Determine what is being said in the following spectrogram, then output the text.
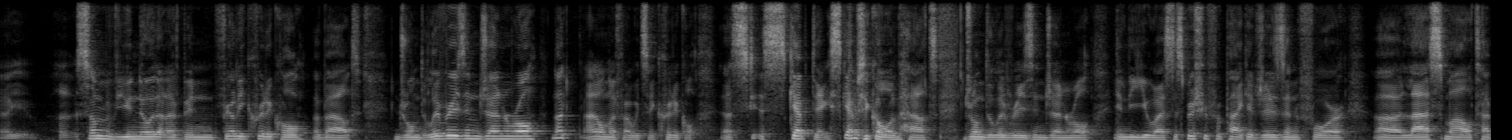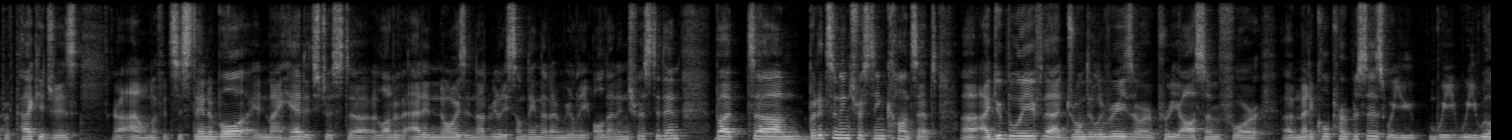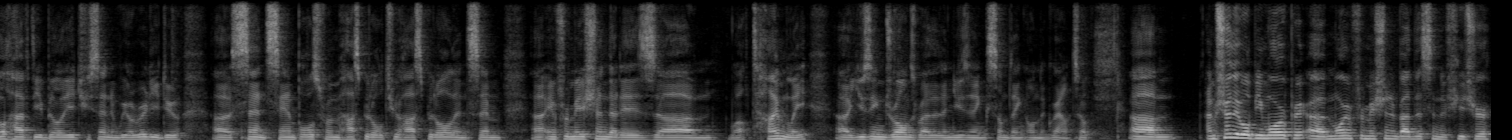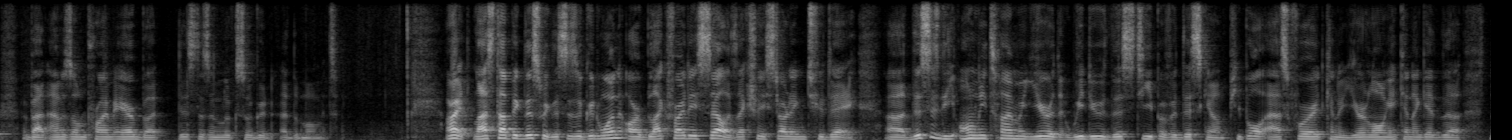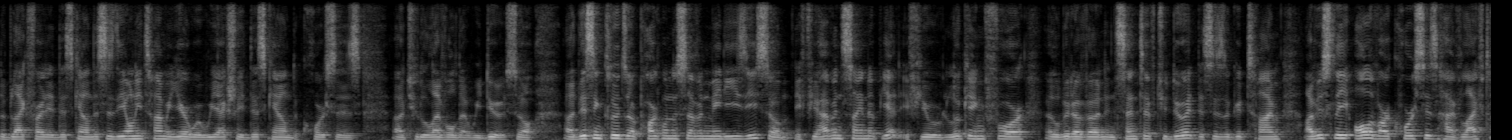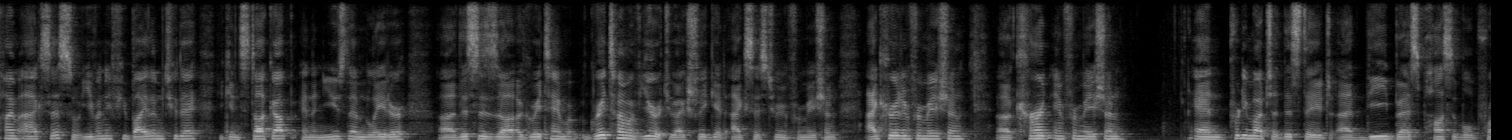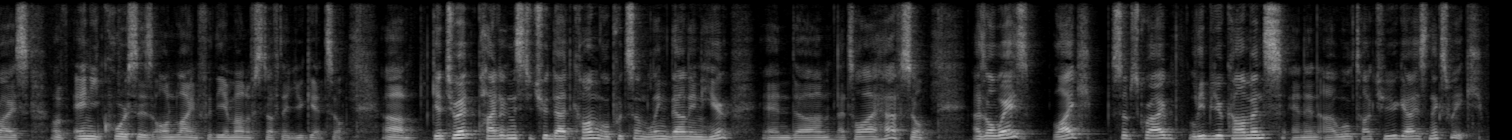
Uh, some of you know that I've been fairly critical about drone deliveries in general. Not, I don't know if I would say critical, uh, skeptic, skeptical about drone deliveries in general in the US, especially for packages and for uh, last mile type of packages. Uh, I don't know if it's sustainable. In my head, it's just uh, a lot of added noise and not really something that I'm really all that interested in. But um, but it's an interesting concept. Uh, I do believe that drone deliveries are pretty awesome for uh, medical purposes, where you we, we will have the ability to send, and we already do, uh, send samples from hospital to hospital and some uh, information that is um, well timely using drones rather than using something on the ground. So. Um, I'm sure there will be more uh, more information about this in the future about Amazon Prime Air, but this doesn't look so good at the moment. All right, last topic this week. This is a good one. Our Black Friday sale is actually starting today. Uh, this is the only time of year that we do this type of a discount. People ask for it kind of year long. Hey, can I get the, the Black Friday discount? This is the only time of year where we actually discount the courses uh, to the level that we do. So uh, this includes our Part 107 Made Easy. So if you haven't signed up yet, if you're looking for a little bit of an incentive to do it, this is a good time. Obviously, all of our courses have lifetime access. So even if you buy them today, you can stock up and then use them later. This is a great time, great time of year to actually get access to information, accurate information, uh, current information, and pretty much at this stage at the best possible price of any courses online for the amount of stuff that you get. So um, get to it, pilotinstitute.com. We'll put some link down in here, and um, that's all I have. So as always, like, subscribe, leave your comments, and then I will talk to you guys next week.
